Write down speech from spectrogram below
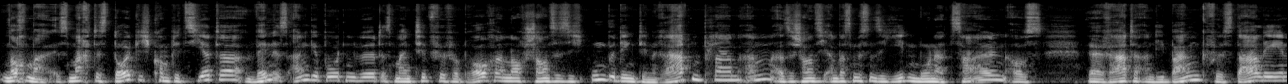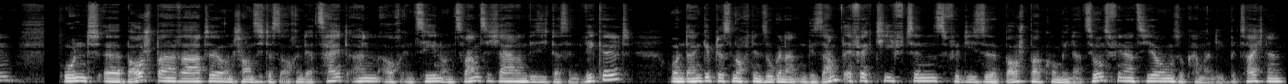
nochmal, es macht es deutlich komplizierter. Wenn es angeboten wird, ist mein Tipp für Verbraucher noch, schauen Sie sich unbedingt den Ratenplan an. Also schauen Sie sich an, was müssen Sie jeden Monat zahlen aus äh, Rate an die Bank fürs Darlehen und äh, Bausparrate und schauen sich das auch in der Zeit an, auch in 10 und 20 Jahren, wie sich das entwickelt. Und dann gibt es noch den sogenannten Gesamteffektivzins für diese Bausparkombinationsfinanzierung, so kann man die bezeichnen.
